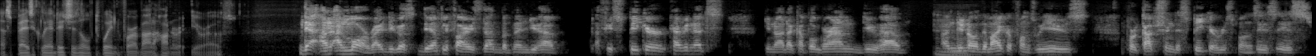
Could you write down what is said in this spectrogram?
as basically a digital twin for about 100 euros. Yeah, and, and more, right? Because the amplifier is that, but then you have a few speaker cabinets, you know, at a couple grand, you have, mm-hmm. and you mm-hmm. know, the microphones we use for capturing the speaker response is, is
